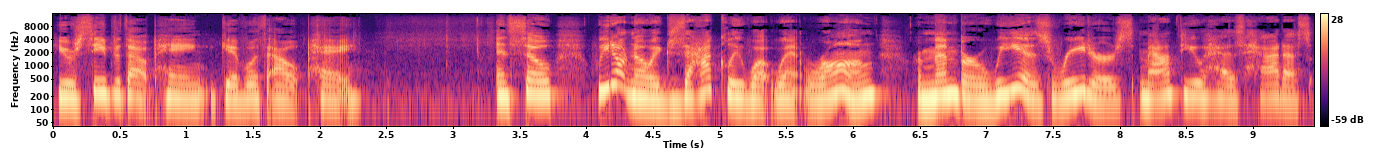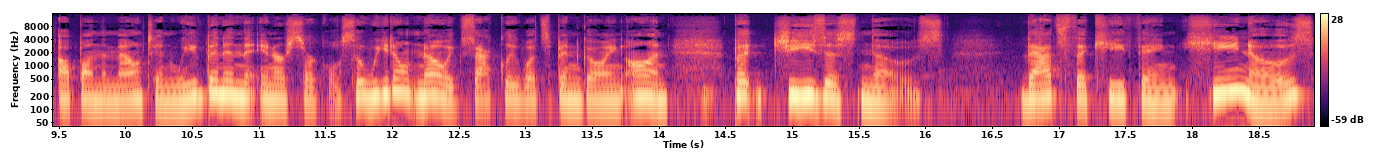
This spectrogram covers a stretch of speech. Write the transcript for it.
You received without paying, give without pay. And so we don't know exactly what went wrong. Remember, we as readers, Matthew has had us up on the mountain. We've been in the inner circle, so we don't know exactly what's been going on. But Jesus knows. That's the key thing. He knows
